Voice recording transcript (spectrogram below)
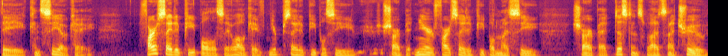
they can see okay. Farsighted people will say, well, okay, nearsighted people see sharp at near, farsighted people must see sharp at distance. Well, that's not true.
